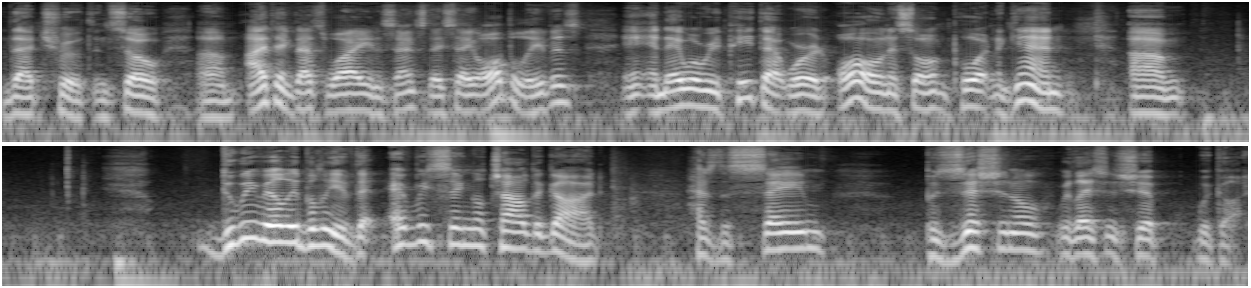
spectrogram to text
that truth. And so um, I think that's why, in a sense, they say all believers, and, and, they will repeat that word all, and it's so important. Again, um, do we really believe that every single child of God has the same positional relationship with God?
